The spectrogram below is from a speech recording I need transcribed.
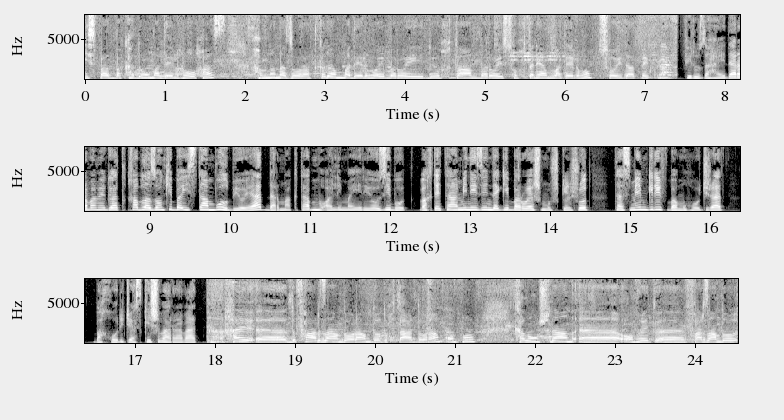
нисбат ба кадом моделҳо ҳаст. Ҳамна назорат кардам моделҳое барои дӯхтан барои сохтани ам моделҳо соидат мекунам фирӯза ҳайдарова мегӯяд қабл аз он ки ба истанбул биёяд дар мактаб муаллимаи риёзӣ буд. Вақте таъмини зиндагӣ барояш мушкил шуд тасмим гирифт ба муҳоҷират به خارج از کشور رود خی دو فرزند دارم دو دختر دارم آنها کلان شدن آنها فرزندو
